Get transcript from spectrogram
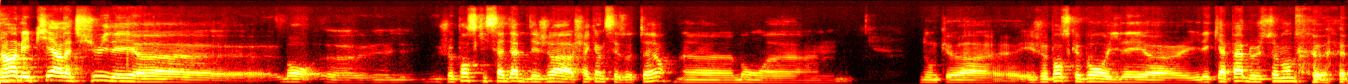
Non, mais Pierre là-dessus, il est bon. Je pense qu'il s'adapte déjà à chacun de ses auteurs. bon. Donc, et je pense que bon, il est, il est capable justement de,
